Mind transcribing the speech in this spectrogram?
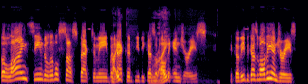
The line seemed a little suspect to me, but Right. that could be because of all the injuries. It could be because of all the injuries.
